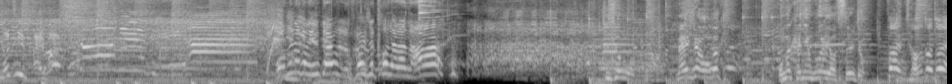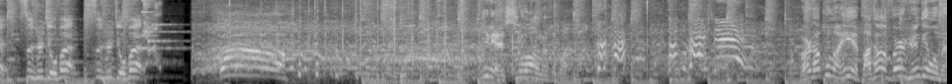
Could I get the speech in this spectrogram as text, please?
国际裁判。我们那个零点五分。是扣在了哪儿？只剩我们了。没事，我们我们肯定不会有四十九。范丞丞队四十九分，四十九分。哇！一脸失望呢，怎么？他不开心。老师他不满意，把他的分匀给我们。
